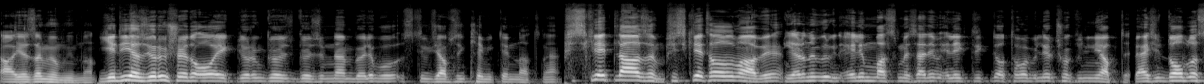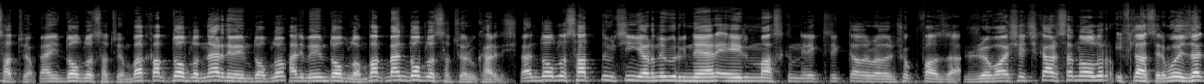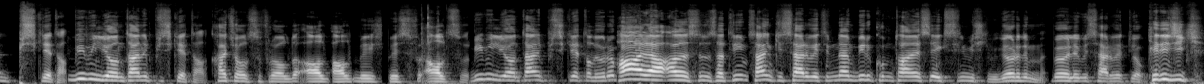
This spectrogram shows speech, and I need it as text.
Aa yazamıyor muyum lan? 7 yazıyorum şuraya da O ekliyorum göz gözümden böyle bu Steve Jobs'ın kemiklerinin altına. Bisiklet lazım. Bisiklet alalım abi. Yarın öbür gün Elon Musk mesela değil elektrikli otomobilleri çok ünlü yaptı. Ben şimdi Doblo satıyorum. Ben Doblo satıyorum. Bak bak Doblo nerede benim Doblom? Hadi benim Doblom. Bak ben Doblo satıyorum kardeşim. Ben Doblo sattığım için yarın öbür gün eğer Elon Musk'ın elektrikli arabaları çok fazla rövanşa çıkarsa ne olur? İflas ederim. O O yüzden bisiklet al. 1 milyon tane bisiklet al. Kaç oldu sıfır oldu? Al, al 5, 5 0, 6 0. 1 milyon tane bisiklet alıyorum. Hala anasını satayım. Sanki servetimden bir kum tanesi eksilmiş gibi. Gördün mü? Böyle bir servet yok. Kedicik.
